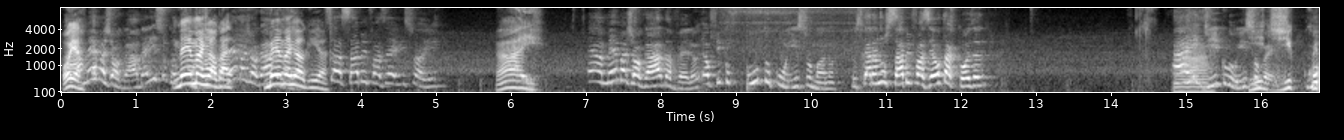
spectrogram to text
A Olha, mesma jogada, é isso que eu Mesma falando, jogada, Mesma jogada. mesma joguinha. Só sabem fazer isso aí. ai. É a mesma jogada, velho. Eu fico puto com isso, mano. Os caras não sabem fazer outra coisa. Ah, é Ah, ridículo isso, velho. Ridículo.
